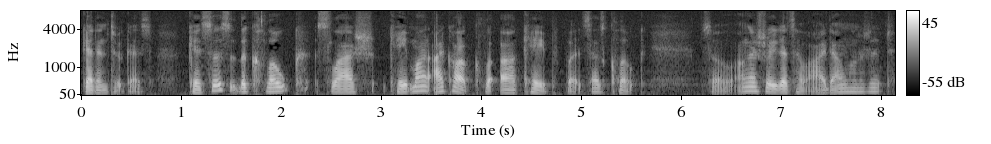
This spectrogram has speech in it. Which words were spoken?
get into it, guys. Okay, so this is the cloak slash cape mod. I call it uh, cape, but it says cloak. So I'm gonna show you guys how I downloaded it.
